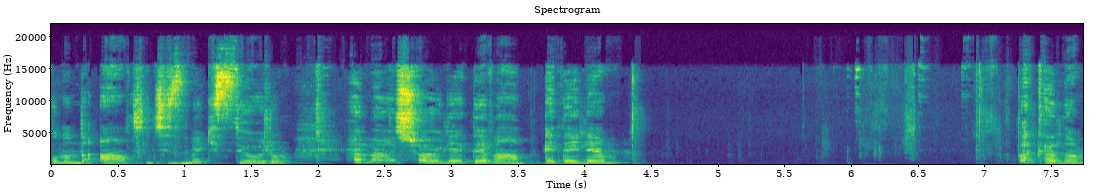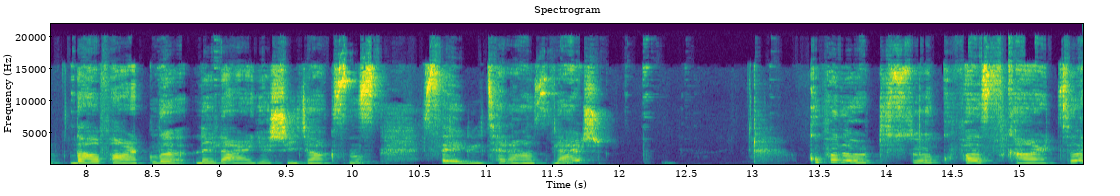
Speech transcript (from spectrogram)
Bunun da altını çizmek istiyorum. Hemen şöyle devam edelim. Bakalım daha farklı neler yaşayacaksınız sevgili teraziler. Kupa dörtlüsü, kupa kartı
